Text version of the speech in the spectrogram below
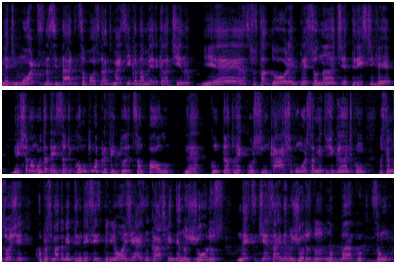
né, de mortes na cidade de São Paulo, cidade mais rica da América Latina. E é assustador, é impressionante, é triste ver. E chama muita atenção de como que uma prefeitura de São Paulo né, com tanto recurso em caixa, com um orçamento gigante, com nós temos hoje aproximadamente 36 bilhões de reais no caixa, rendendo juros Nesse dinheiro está rendendo juros no, no, banco. São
